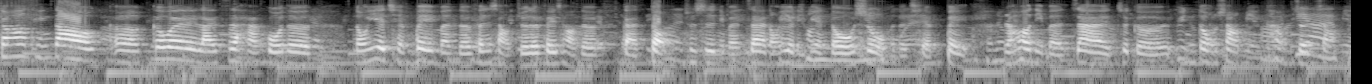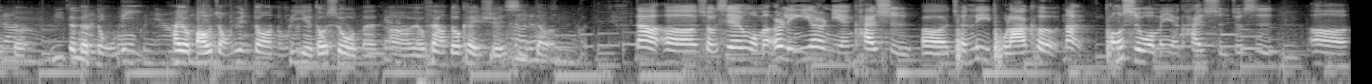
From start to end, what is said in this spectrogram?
刚刚听到呃，各位来自韩国的。农业前辈们的分享，觉得非常的感动。就是你们在农业里面都是我们的前辈，然后你们在这个运动上面、抗争上面的这个努力，还有保种运动的努力，也都是我们呃有非常多可以学习的。那呃，首先我们二零一二年开始呃成立土拉克，那同时我们也开始就是呃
